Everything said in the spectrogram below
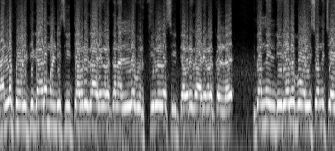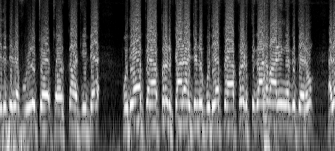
നല്ല ക്വാളിറ്റിക്കാരൻ വണ്ടി സീറ്റ് അവർ കാര്യങ്ങളൊക്കെ നല്ല വൃത്തിയിലുള്ള സീറ്റ് അവർ കാര്യങ്ങളൊക്കെ ഉള്ളത് ഇതൊന്നും ഇന്റീരിയർ പോളീസ് ഒന്നും ചെയ്തിട്ടില്ല. ഫുള്ള് ചൊർക്കാക്കിയിട്ട് പുതിയ പേപ്പർ എടുക്കാനായിട്ടുണ്ട്. പുതിയ പേപ്പർ എടുത്തുകാണ്ട് നിങ്ങൾക്ക് തരും. അല്ല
